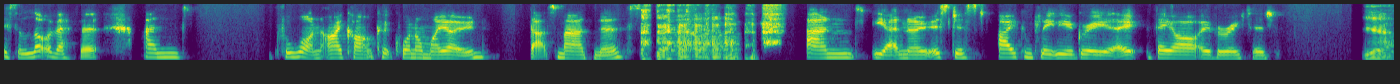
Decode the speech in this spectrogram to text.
it's a lot of effort. And for one, I can't cook one on my own. That's madness. and yeah, no, it's just, I completely agree. They, they are overrated. Yeah,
